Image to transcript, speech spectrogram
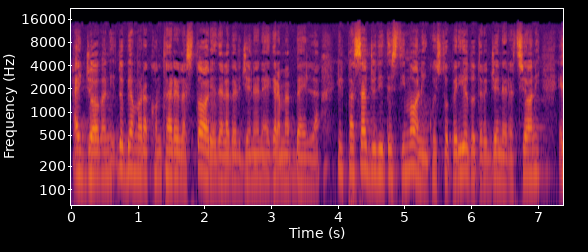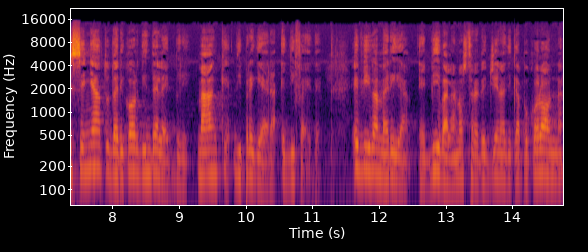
Ai giovani dobbiamo raccontare la storia della Vergine Negra ma bella. Il passaggio di testimoni in questo periodo tra generazioni è segnato da ricordi indelebili, ma anche di preghiera e di fede. E viva Maria, e viva la nostra regina di Capocolonna,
